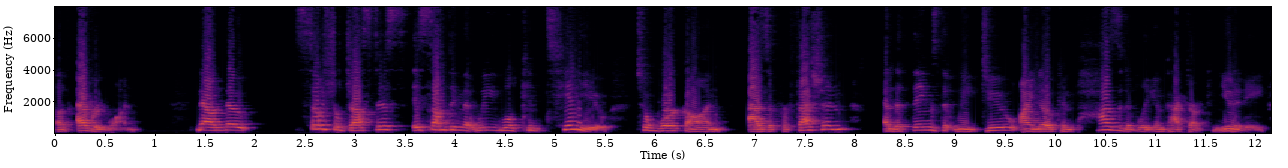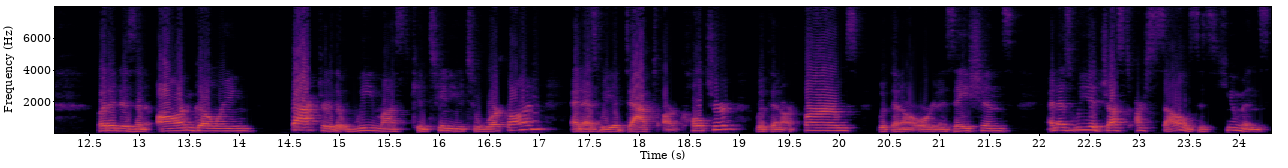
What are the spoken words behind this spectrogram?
of everyone. Now, note social justice is something that we will continue to work on as a profession, and the things that we do, I know, can positively impact our community. But it is an ongoing factor that we must continue to work on. And as we adapt our culture within our firms, within our organizations, and as we adjust ourselves as humans,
